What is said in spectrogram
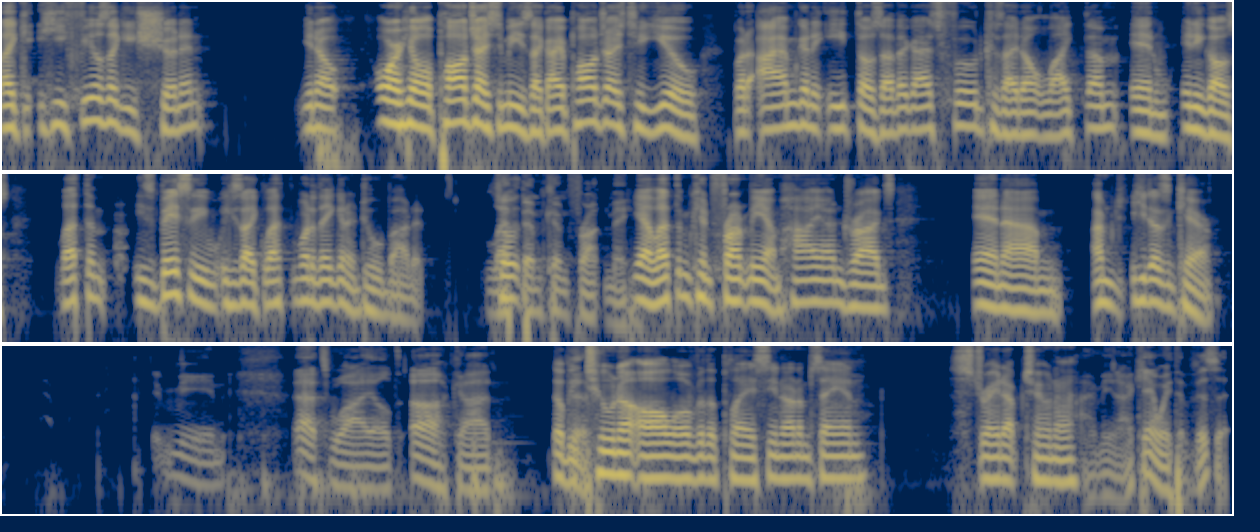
like he feels like he shouldn't, you know, or he'll apologize to me. He's like, I apologize to you, but I'm gonna eat those other guys' food because I don't like them. And and he goes, let them. He's basically he's like, let what are they gonna do about it? Let So- them confront me. Yeah, let them confront me. I'm high on drugs, and um, I'm he doesn't care. I mean, that's wild. Oh God. There'll be Yeah. tuna all over the place. You know what I'm saying? Straight up tuna, I mean, I can't wait to visit.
